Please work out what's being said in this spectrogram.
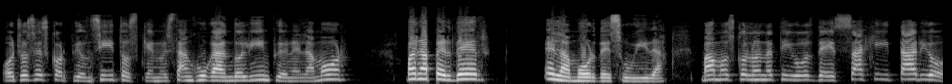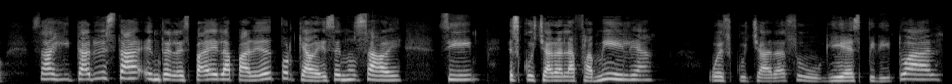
Otros escorpioncitos que no están jugando limpio en el amor van a perder el amor de su vida. Vamos con los nativos de Sagitario. Sagitario está entre la espada y la pared porque a veces no sabe si escuchar a la familia o escuchar a su guía espiritual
